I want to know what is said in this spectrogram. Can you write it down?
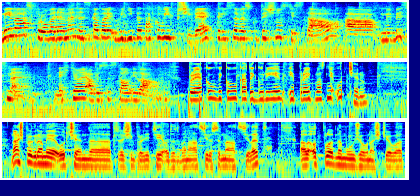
my vás provedeme, dneska tady uvidíte takový příběh, který se ve skutečnosti stal a my bychom nechtěli, aby se stal i vám. Pro jakou věkovou kategorii je projekt vlastně určen? Náš program je určen eh, především pro děti od 12 do 17 let, ale odpoledne můžou naštěvovat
